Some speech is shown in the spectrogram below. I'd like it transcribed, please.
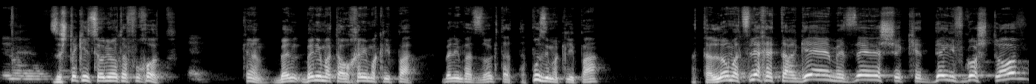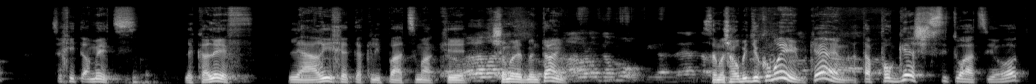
כאילו, זה שתי קיצוניות הפוכות. כן. כן, בין, בין אם אתה אוכל עם הקליפה, בין אם אתה זורק את התפוז עם הקליפה, אתה לא מצליח לתרגם את זה שכדי לפגוש טוב, צריך להתאמץ, לקלף, להעריך את הקליפה עצמה כשומרת בינתיים. לא. זה מה שאנחנו בדיוק אומרים, כן, אתה פוגש סיטואציות,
